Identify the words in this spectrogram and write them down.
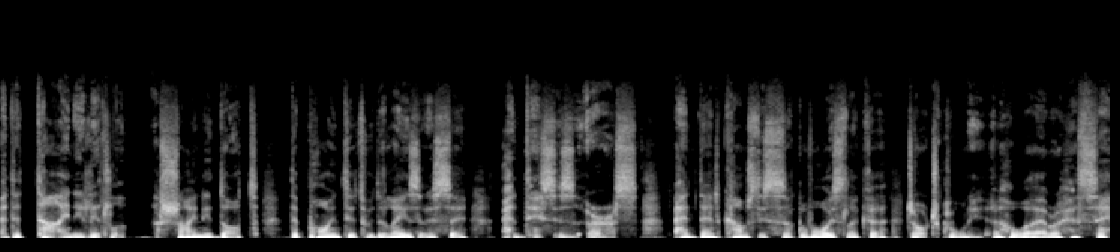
and a tiny little a shiny dot. They point it with a laser and say, and this is Earth. And then comes this voice like uh, George Clooney or whatever and say,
